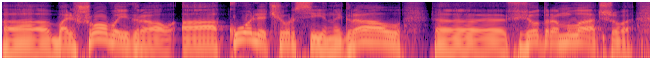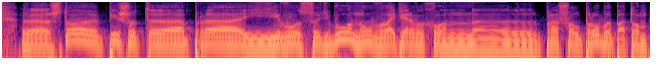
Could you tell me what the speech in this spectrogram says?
э, Большого играл, а Коля Чурсин играл э, Федора Младшего. Э, что пишут э, про его судьбу? Ну, во-первых, он э, прошел пробы, потом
